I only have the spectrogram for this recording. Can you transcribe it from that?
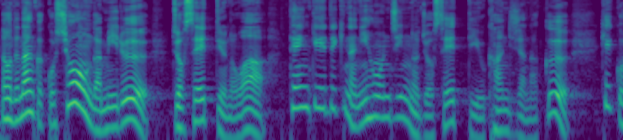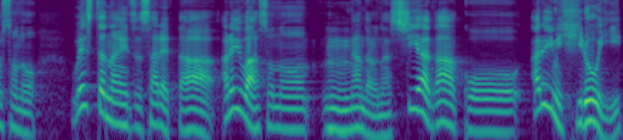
なのでなんかこうショーンが見る女性っていうのは典型的な日本人の女性っていう感じじゃなく結構そのウェスタナイズされたあるいはその、うん、なんだろうな視野がこうある意味広い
